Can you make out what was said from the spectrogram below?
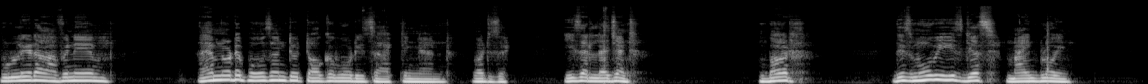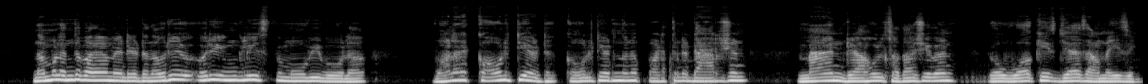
പുള്ളിയുടെ അഭിനയം I am not a person to talk about is acting and what is it is a legend but this movie is just mind blowing നമ്മൾ എന്ത് പറയാൻ വേണ്ടിയിട്ട് ഒരു ഒരു ഇംഗ്ലീഷ് മൂവി പോലെ വളരെ ക്വാളിറ്റി ആയിട്ട് ക്വാളിറ്റി ആയിട്ട് തന്നെ പടത്തിന്റെ direction man Rahul Sadasivan your work is just amazing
